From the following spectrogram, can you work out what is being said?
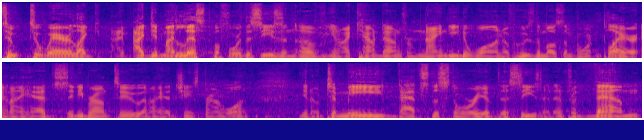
to to where like I, I did my list before the season of you know I count down from ninety to one of who's the most important player, and I had Sydney Brown two, and I had Chase Brown one. You know, to me, that's the story of this season, and for them,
